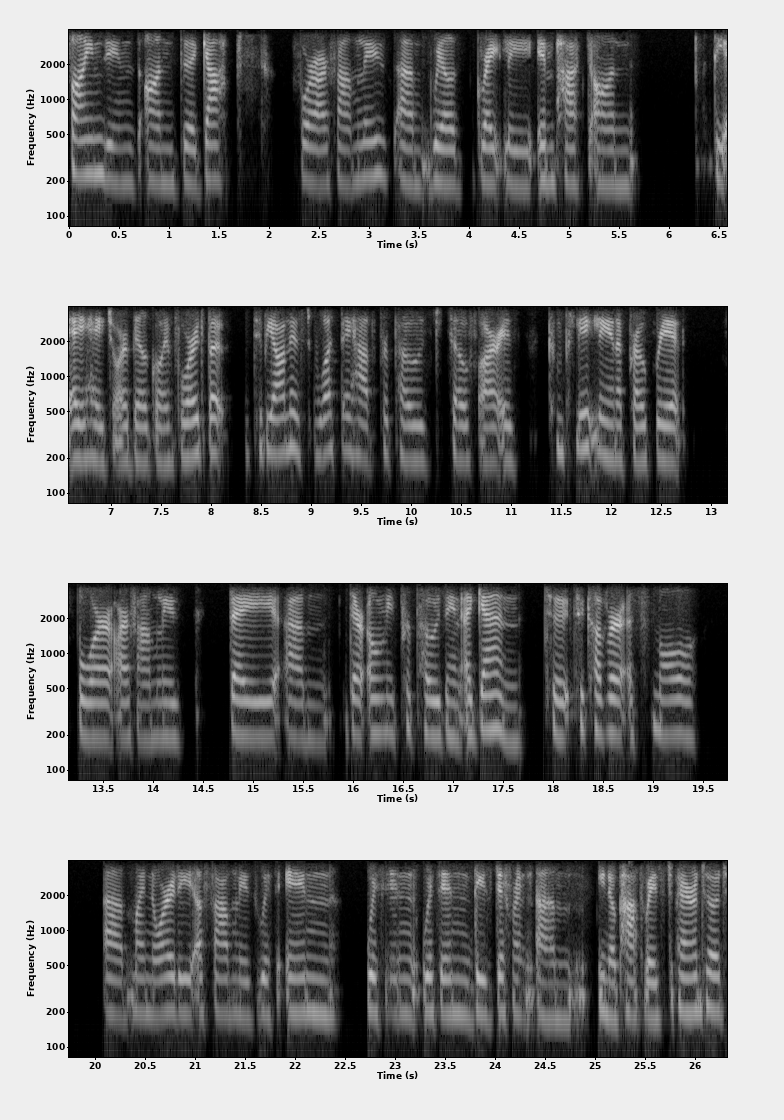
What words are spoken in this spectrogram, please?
findings on the gaps for our families um, will greatly impact on the AHR bill going forward. But to be honest, what they have proposed so far is completely inappropriate for our families. They um, they're only proposing again to to cover a small uh, minority of families within within within these different um, you know pathways to parenthood.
